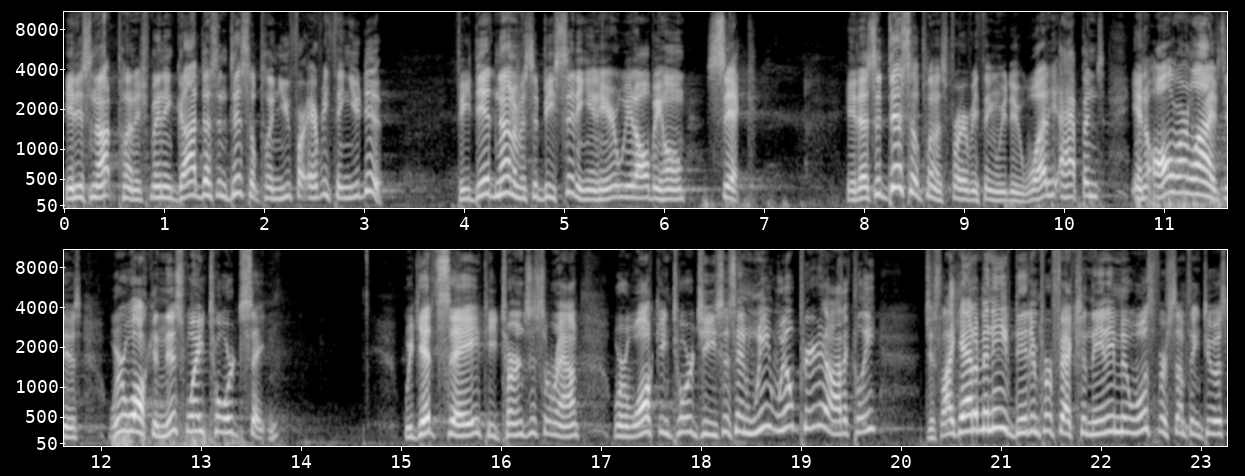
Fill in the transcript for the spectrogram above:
It is not punishment, and God doesn't discipline you for everything you do. If He did, none of us would be sitting in here. We'd all be home sick. He doesn't discipline us for everything we do. What happens in all our lives is we're walking this way towards Satan. We get saved, He turns us around. We're walking toward Jesus, and we will periodically just like Adam and Eve did in perfection, the enemy will whisper something to us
